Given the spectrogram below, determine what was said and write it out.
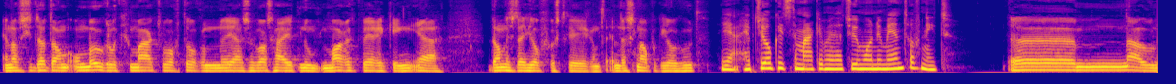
En als je dat dan onmogelijk gemaakt wordt door een, ja, zoals hij het noemt, marktwerking... Ja, dan is dat heel frustrerend. En dat snap ik heel goed. Ja, hebt u ook iets te maken met natuurmonumenten of niet? Uh, nou,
